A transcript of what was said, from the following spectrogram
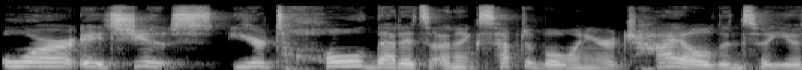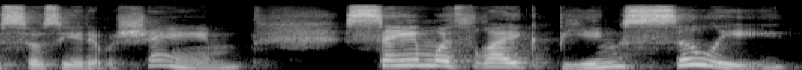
or it's just you're told that it's unacceptable when you're a child and so you associate it with shame same with like being silly.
